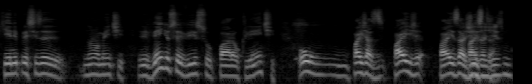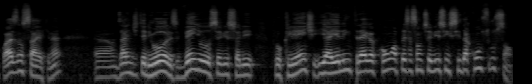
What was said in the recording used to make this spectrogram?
que ele precisa normalmente ele vende o serviço para o cliente ou um paisagista, paisagista. Paisagismo. Quase não sai aqui, né? É um design de interiores, vende o serviço ali para o cliente e aí ele entrega com a prestação de serviço em si da construção.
